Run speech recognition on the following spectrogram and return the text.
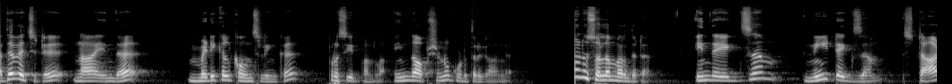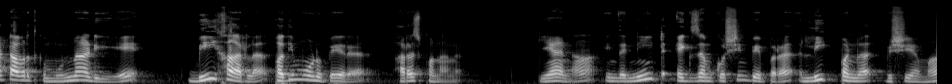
அதை வச்சுட்டு நான் இந்த மெடிக்கல் கவுன்சிலிங்க்கு ப்ரொசீட் பண்ணலாம். இந்த ஆப்ஷனும் கொடுத்துருக்காங்க. இன்னொன்று சொல்ல மறந்துட்டேன். இந்த எக்ஸாம் நீட் எக்ஸாம் ஸ்டார்ட் ஆகிறதுக்கு முன்னாடியே பீகாரில் பதிமூணு பேரை அரெஸ்ட் பண்ணாங்க. ஏன்னா இந்த நீட் எக்ஸாம் கொஷின் பேப்பரை லீக் பண்ண விஷயமா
